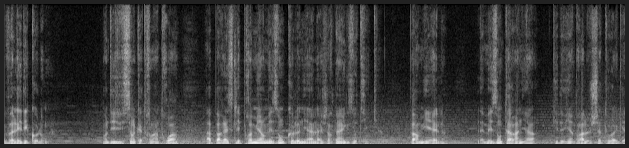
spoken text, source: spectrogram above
Vallée des colons. En 1883 apparaissent les premières maisons coloniales à jardin exotique. Parmi elles, la maison Tarania, qui deviendra le château Hagan.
